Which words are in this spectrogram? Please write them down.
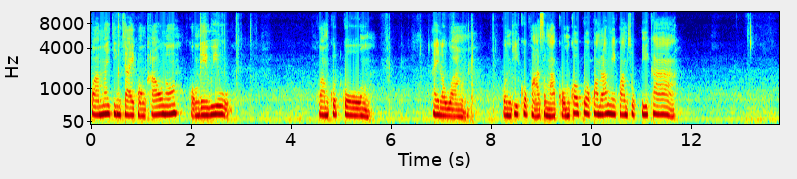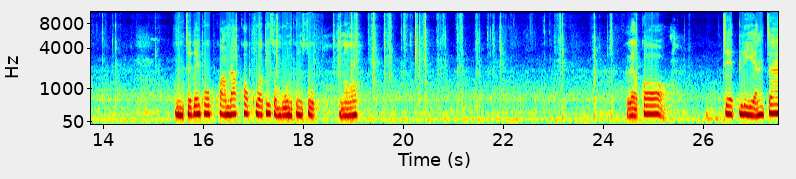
ความไม่จริงใจของเขาเนาะของเดวิลความคดโกง ให้ระวัง คนที่คบหาสมาคม ครอบครัวความรักมีความสุขดีค่ะ คุณ จะได้พบความรักครอบครัวที่สมบูรณ์พูนสุขเนาะแล้วก็เจ็ดเหรียญจ้า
